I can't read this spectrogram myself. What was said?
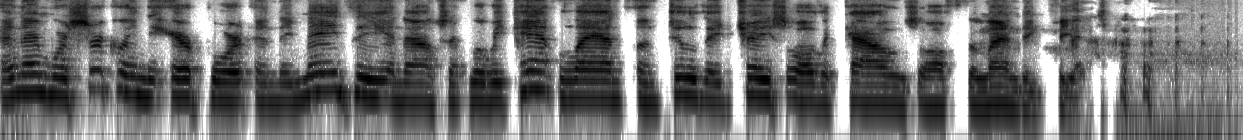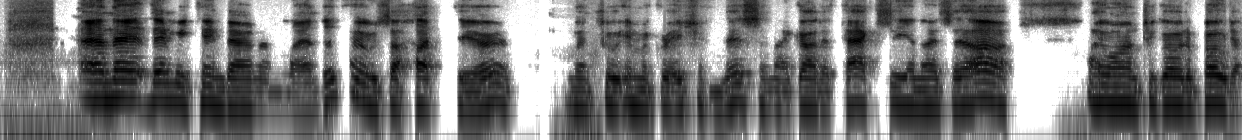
And then we're circling the airport, and they made the announcement well, we can't land until they chase all the cows off the landing field. and then, then we came down and landed. There was a hut there, went through immigration, this, and I got a taxi, and I said, ah, I wanted to go to Bodh.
